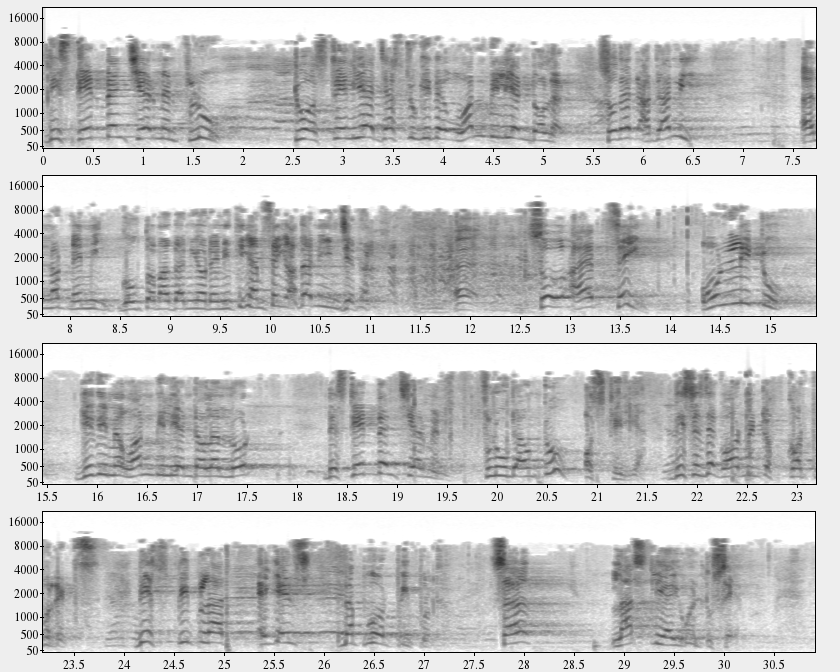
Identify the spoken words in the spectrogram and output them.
the State Bank chairman flew to Australia just to give a one billion dollar so that Adani, I'm not naming Gautam Adani or anything, I'm saying Adani in general. Uh, so I am saying only to give him a one billion dollar loan, the state bank chairman flew down to Australia. This is the government of corporates. These people are against the poor people. Sir, lastly, I want to say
